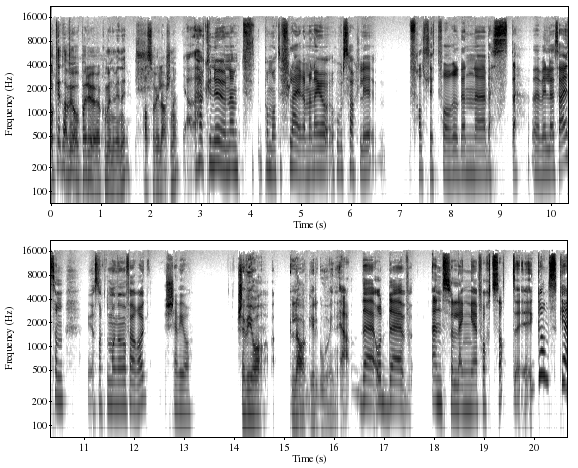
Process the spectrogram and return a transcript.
Ok, da er vi over på røde kommunevinner, altså villasjene. Ja, her kunne jeg jo nevnt på en måte flere, men jeg har hovedsakelig falt litt for den eh, beste, eh, vil jeg si, som vi har snakket om mange ganger før òg. Chevillot. Chevillot lager gode viner. Ja, det, og det enn så lenge fortsatt eh, ganske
